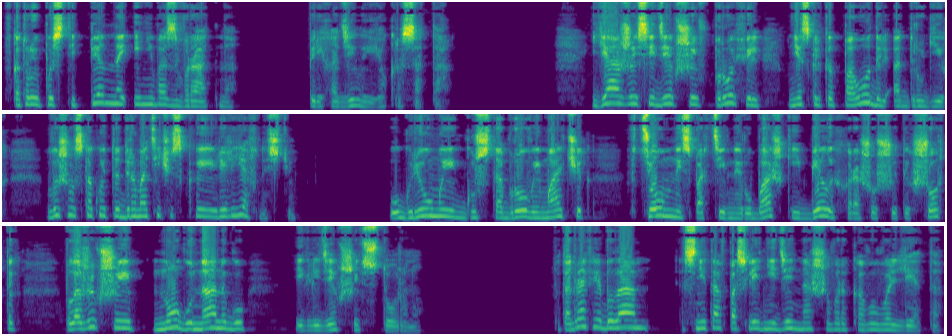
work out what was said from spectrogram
в которую постепенно и невозвратно переходила ее красота. Я же, сидевший в профиль несколько поодаль от других, вышел с какой-то драматической рельефностью. Угрюмый, густобровый мальчик в темной спортивной рубашке и белых хорошо сшитых шортах положивший ногу на ногу и глядевший в сторону. Фотография была снята в последний день нашего рокового лета,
